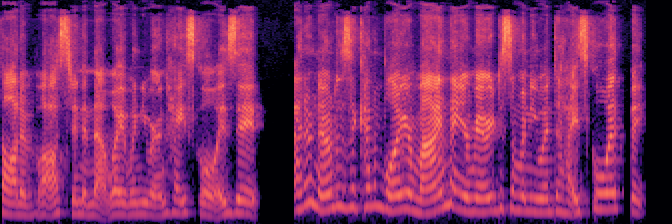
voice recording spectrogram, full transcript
thought of Austin in that way when you were in high school. Is it I don't know, does it kind of blow your mind that you're married to someone you went to high school with, but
